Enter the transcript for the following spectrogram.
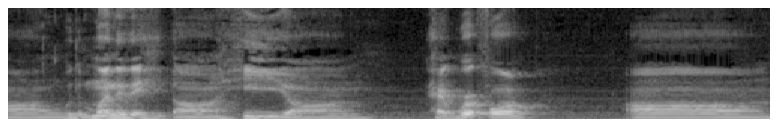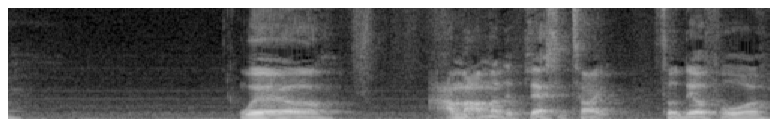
Um, with the money that he, uh, he um had worked for, um, well, I'm I'm not the flashy type, so therefore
